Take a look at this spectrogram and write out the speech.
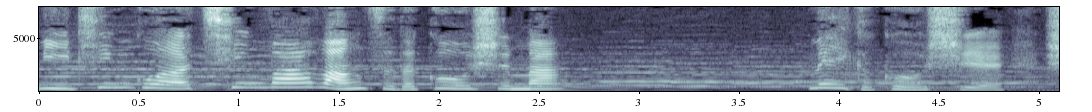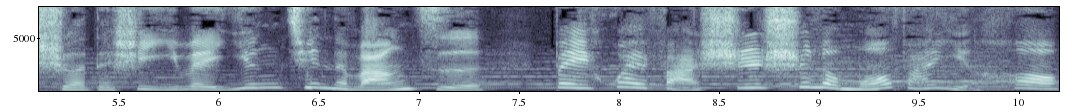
你听过青蛙王子的故事吗？那个故事说的是一位英俊的王子被坏法师施了魔法以后，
